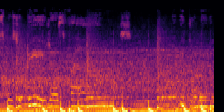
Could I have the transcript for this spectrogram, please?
supposed to be just friends. You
